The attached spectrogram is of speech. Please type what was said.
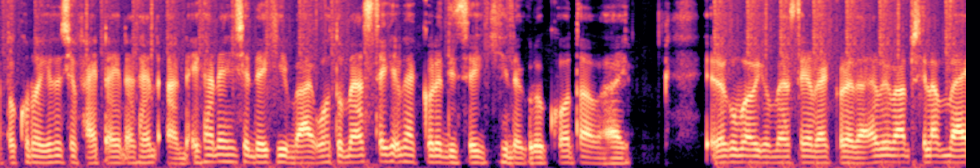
এতক্ষণ হয়ে গেছে, সে ফাইট নাই আর এখানে এসে দেখি ভাই, ও তো ম্যাচ থেকে ব্যাক করে দিচ্ছে কি না কোনো কথা ভাই। এরকম ভাবে কেউ ম্যাচ থেকে ব্যাক করে দেয়। আমি ভাবছিলাম, ভাই,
